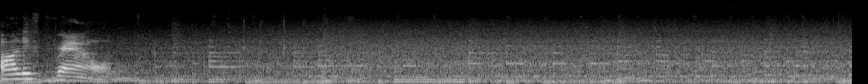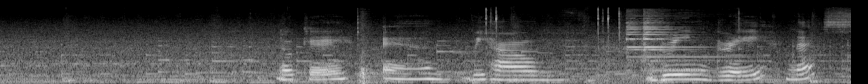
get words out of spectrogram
olive brown. Okay and we have green gray. Next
